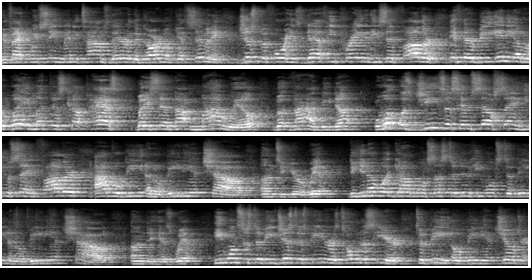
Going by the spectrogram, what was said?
In fact, we've seen many times there in the Garden of Gethsemane, just before his death, he prayed and he said, Father, if there be any other way, let this cup pass. But he said, Not my will, but thine be done. What was Jesus himself saying? He was saying, Father, I will be an obedient child unto your whip. Do you know what God wants us to do? He wants to be an obedient child unto his whip. He wants us to be, just as Peter has told us here, to be obedient children.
